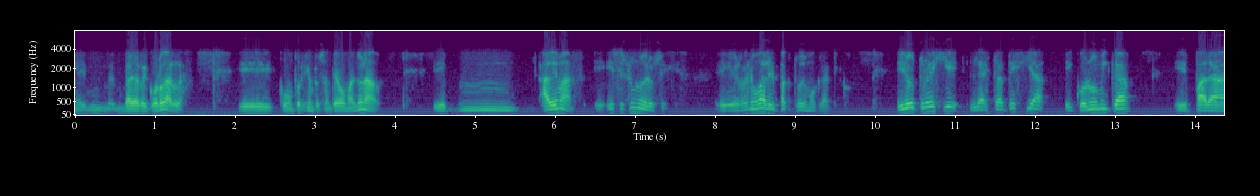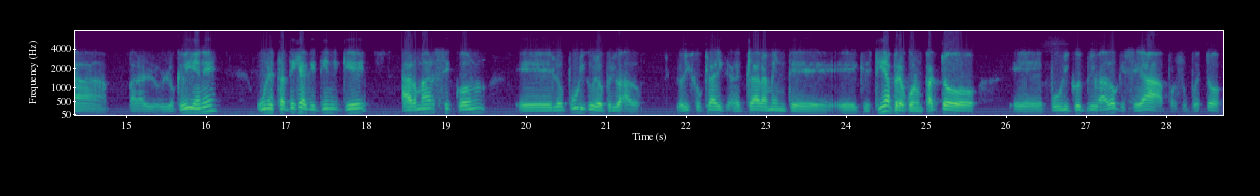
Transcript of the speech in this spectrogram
Eh, vale recordarlas, eh, como por ejemplo Santiago Maldonado. Mm, además, ese es uno de los ejes, renovar el pacto democrático. El otro eje, la estrategia económica para, para lo que viene, una estrategia que tiene que armarse con eh, lo público y lo privado. Lo dijo claramente eh, Cristina, pero con un pacto eh, público y privado que sea, por supuesto,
